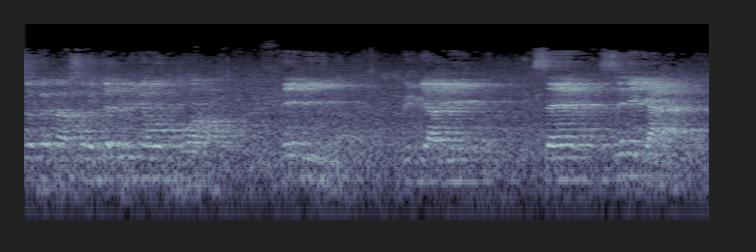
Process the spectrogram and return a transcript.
Se prépare sur le tête numéro 3. Nelly, Bulgarie, Sèvres, Sénégal.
